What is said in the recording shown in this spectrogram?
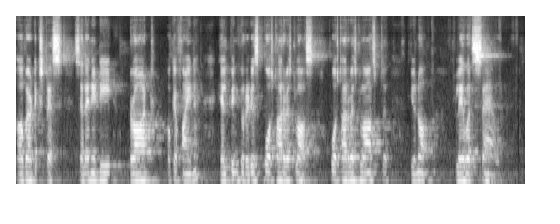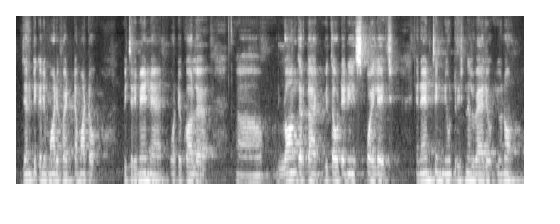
abiotic stress, salinity, drought. Okay, fine. Helping to reduce post-harvest loss. Post-harvest loss, you know, Flavr Savr genetically modified tomato which remain uh, what you call uh, uh, longer time without any spoilage enhancing nutritional value you know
